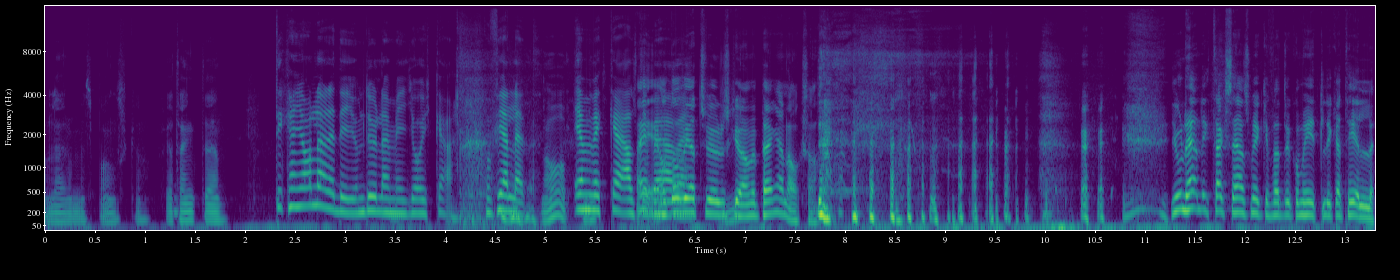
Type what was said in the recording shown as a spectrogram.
att lära mig spanska. För jag tänkte, Det kan jag lära dig om du lär mig jojka på fjället. ja. En vecka är allt jag Nej, och då behöver. vet vi hur du ska göra med pengarna också. Jon Henrik, tack så hemskt mycket för att du kom hit. Lycka till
